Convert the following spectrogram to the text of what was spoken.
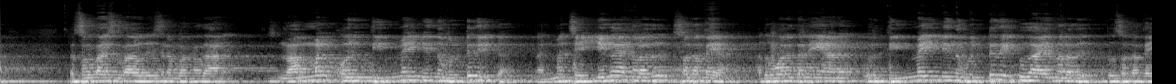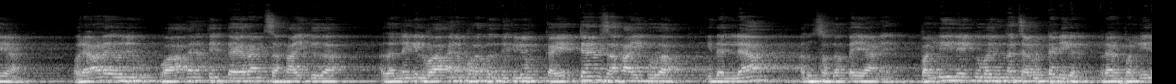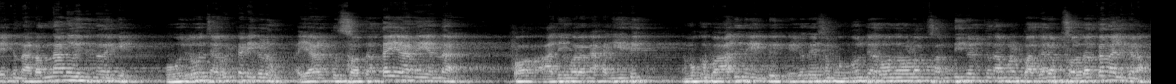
റസൂലുള്ളാഹി സ്വല്ലല്ലാഹു അലൈഹി വസല്ലം പറഞ്ഞതാണ് നമ്മൾ ഒരു തിന്മയിൽ നിന്ന് വിട്ടുനിൽക്കുക. നന്മ ചെയ്യുക എന്നുള്ളത് സ്വതക്കയാണ്. അതുപോലെ തന്നെയാണ് ഒരു തിന്മയിൽ നിന്ന് വിട്ടുനിൽക്കുക എന്നുള്ളത് അത് സ്വതക്കയാണ്. ഒരാളെ ഒരു വാഹനത്തിൽ കയറാൻ സഹായിക്കുക അതല്ലെങ്കിൽ വാഹനപ്പുറത്ത് എന്തെങ്കിലും കയറ്റാൻ സഹായിക്കുക ഇതെല്ലാം അത് സ്വതക്കയാണ്. പള്ളിയിലേക്ക് വരുന്ന ചവിട്ടടികൾ ഒരാൾ പള്ളിയിലേക്ക് നടന്നാണ് വരുന്നതെങ്കിൽ ഓരോ ചവിട്ടടികളും അയാൾക്ക് സ്വതക്കയാണ് എന്നാൽ. ആദ്യം പറഞ്ഞ ഹദീദിൽ നമുക്ക് ബാധ്യതയുണ്ട്. ഏകദേശം മുന്നൂറ്റി അറുപതോളം സന്ധികൾക്ക് നമ്മൾ പകരം സ്വതക്ക നൽകണം.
